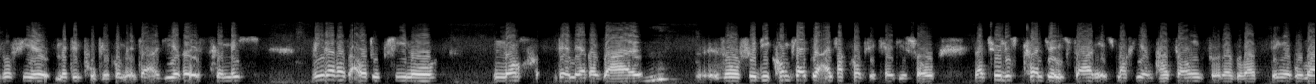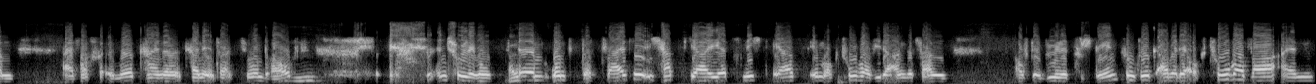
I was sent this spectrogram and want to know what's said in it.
so viel mit dem Publikum interagiere, ist für mich weder das Autokino noch der leere Saal. Mhm so für die komplette, einfach Complicated Show. Natürlich könnte ich sagen, ich mache hier ein paar Songs oder sowas, Dinge, wo man einfach ne, keine, keine Interaktion braucht. Mhm. Entschuldigung. Ähm, und das Zweite, ich habe ja jetzt nicht erst im Oktober wieder angefangen, auf der Bühne zu stehen, zum Glück, aber der Oktober war ein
